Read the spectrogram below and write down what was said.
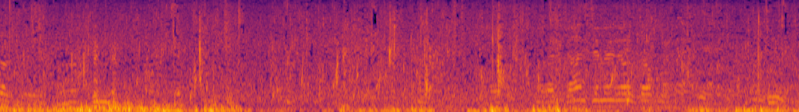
మూడు వందలు తీసుకుంటే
